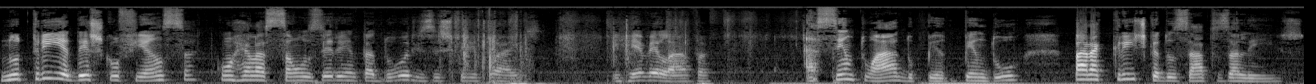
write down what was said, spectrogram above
Nutria desconfiança com relação aos orientadores espirituais e revelava acentuado pendor para a crítica dos atos alheios.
